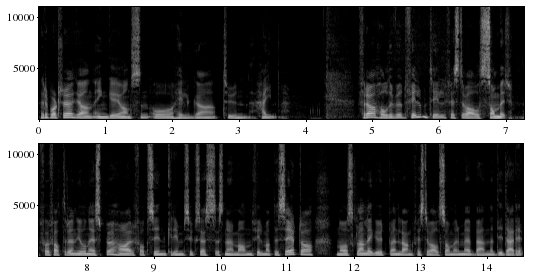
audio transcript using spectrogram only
Reportere Jan Inge Johansen og Helga Tunheim. Fra Hollywood-film til festivalsommer. Forfatteren Jo Nesbø har fått sin krimsuksess 'Snømannen' filmatisert, og nå skal han legge ut på en lang festivalsommer med bandet De Derre.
